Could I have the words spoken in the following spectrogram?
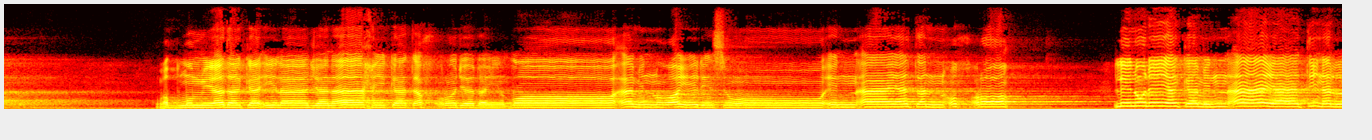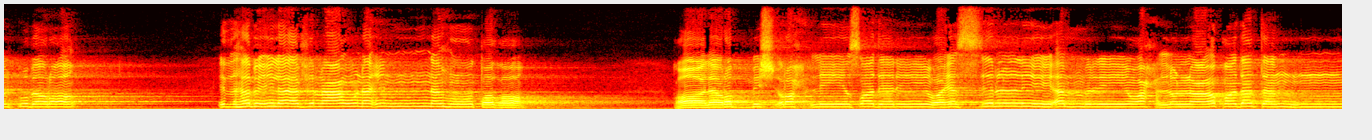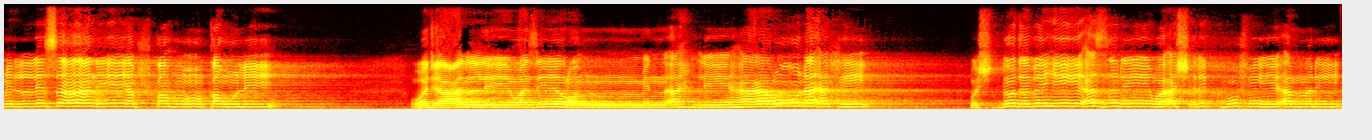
واضمم يدك إلى جناحك تخرج بيضاء من غير سوء آية أخرى لنريك من آياتنا الكبرى. اذهب إلى فرعون إنه طغى. قال رب اشرح لي صدري ويسر لي أمري واحلل عقدة من لساني يفقه قولي واجعل لي وزيرا من أهلي هارون أخي أشدد به أزري وأشركه في أمري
